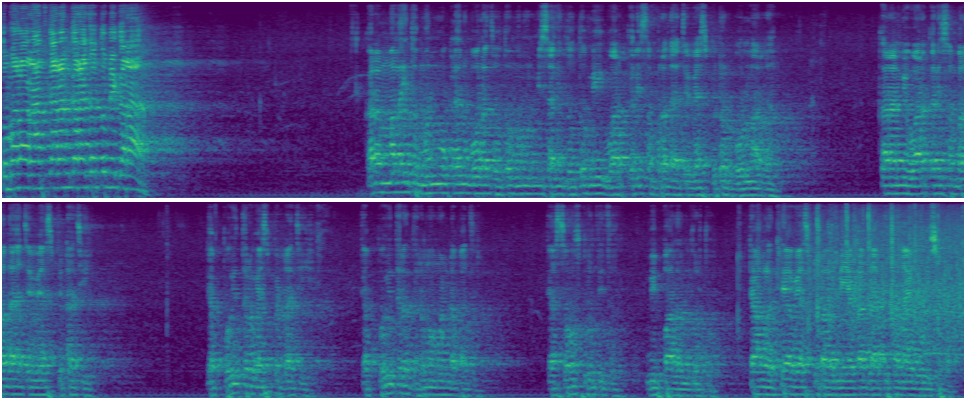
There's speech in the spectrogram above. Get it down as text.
तुम्हाला राजकारण करायचं तुम्ही करा. कारण मला इथं मन मोकळ्यानं बोलायचं होतं म्हणून मी सांगितलं होतं मी वारकरी संप्रदायाच्या व्यासपीठावर बोलणार नाही. कारण मी वारकरी संप्रदायाच्या व्यासपीठाची त्या पवित्र व्यासपीठाची त्या पवित्र धर्ममंडपाचं त्या संस्कृतीचं मी पालन करतो. त्यामुळे त्या व्यासपीठावर मी एका जातीचा नाही बोलू शकत.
